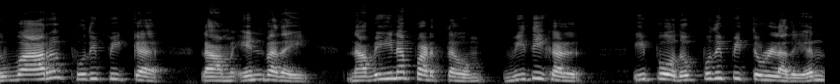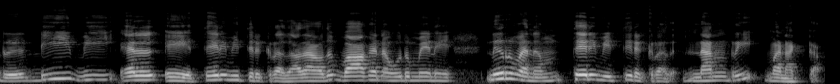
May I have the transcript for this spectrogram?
எவ்வாறு புதுப்பிக்கலாம் என்பதை நவீனப்படுத்தவும் விதிகள் இப்போது புதுப்பித்துள்ளது என்று டிவிஎல்ஏ தெரிவித்திருக்கிறது. அதாவது வாகன உரிமை நிறுவனம் தெரிவித்திருக்கிறது. நன்றி வணக்கம்.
